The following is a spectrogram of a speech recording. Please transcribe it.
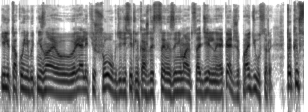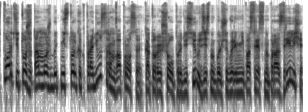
или какой-нибудь, не знаю, реалити-шоу, где действительно каждой сценой занимается занимаются отдельные, опять же, продюсеры. Так и в спорте тоже. Там, может быть, не столько к продюсерам вопросы, которые шоу продюсируют. Здесь мы больше говорим непосредственно про зрелище.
